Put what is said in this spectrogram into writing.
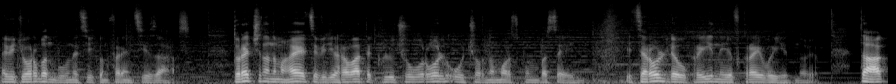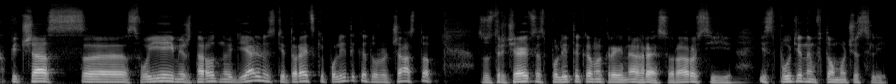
Навіть Орбан був на цій конференції зараз. Туреччина намагається відігравати ключову роль у Чорноморському басейні, і ця роль для України є вкрай вигідною. Так, під час е, своєї міжнародної діяльності турецькі політики дуже часто зустрічаються з політиками країни-агресора Росії і з Путіним в тому числі.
